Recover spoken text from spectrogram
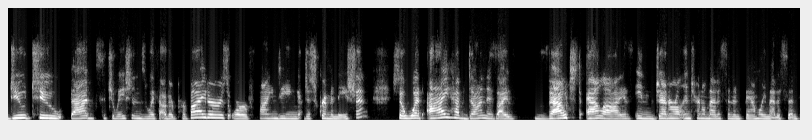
due to bad situations with other providers or finding discrimination. So, what I have done is I've vouched allies in general internal medicine and family medicine.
